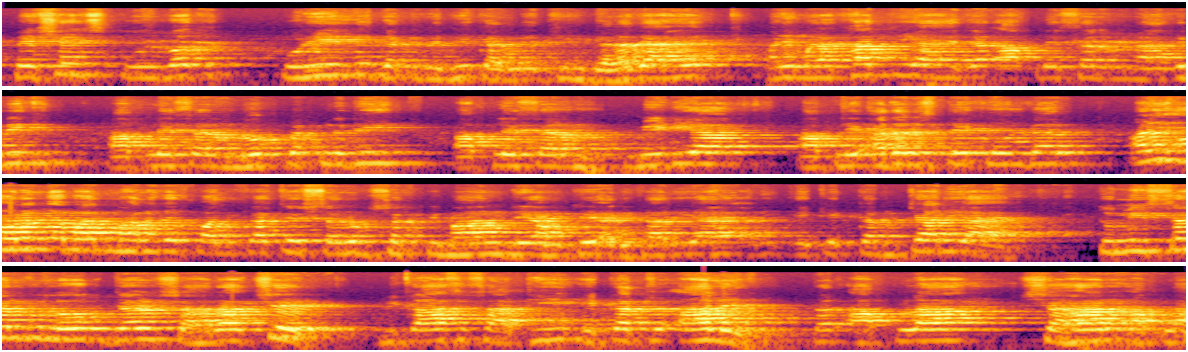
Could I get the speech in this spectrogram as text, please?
पेशन्सपूर्वक पुढील गतिविधी करण्याची गरज आहे. आणि मला खात्री आहे, जर आपले सर्व नागरिक, आपले सर्व लोकप्रतिनिधी, आपले सर्व मीडिया आपले अदर स्टेक होल्डर आणि औरंगाबाद महानगरपालिकाचे सर्व शक्तिमान जे आमचे अधिकारी आहे आणि एक एक कर्मचारी आहे, तुम्ही सर्व लोक जर शहराचे विकासासाठी एकत्र आले, तर आपला शहर, आपला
